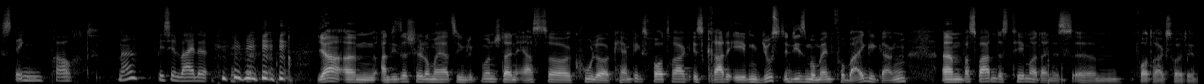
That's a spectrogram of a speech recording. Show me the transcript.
das Ding braucht ne? ein bisschen Weile. ja, ähm, an dieser Stelle nochmal herzlichen Glückwunsch. Dein erster cooler Campings-Vortrag ist gerade eben just in diesem Moment vorbeigegangen. Ähm, was war denn das Thema deines ähm, Vortrags heute?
